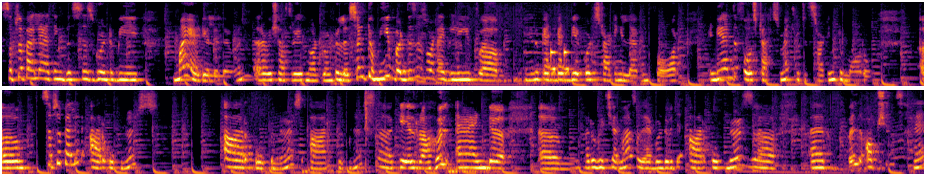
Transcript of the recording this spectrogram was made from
सबसे पहले I think this is going to be my ideal eleven Ravi Shastri is not going to listen to me but this is what I believe you know can can be a starting eleven for India in the first test match which is starting tomorrow सबसे पहले our openers our openers, our openers, uh, KL Rahul and uh, um, Rohit Sharma. So they are going to be the, our openers. Uh, well uh, options है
